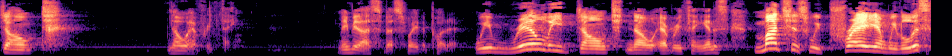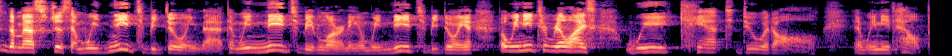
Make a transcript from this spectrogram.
don't know everything. Maybe that's the best way to put it. We really don't know everything. And as much as we pray and we listen to messages and we need to be doing that and we need to be learning and we need to be doing it, but we need to realize we can't do it all and we need help.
